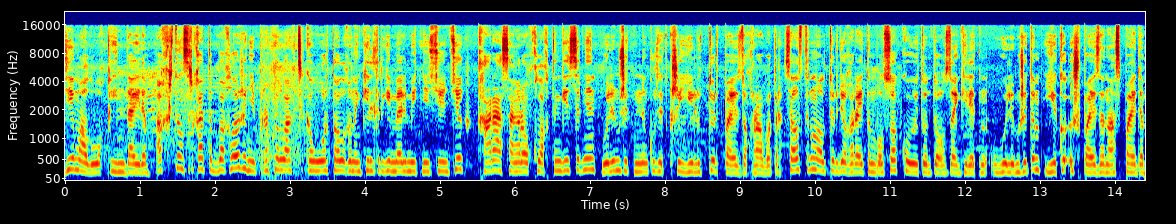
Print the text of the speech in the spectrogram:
дем алуы қиындайды. ақштың сырқатты бақылау және профилактика орталығының келтірген мәліметіне сүйенсек, қара саңырауқұлақтың кесірінен өлім жітімнің көрсеткіші 54 пайызды құрап отыр. Салыстырмалы түрде қарайтын болса, COVID-19-дан келетін өлім жітім 2-3 пайыздан аспайды.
